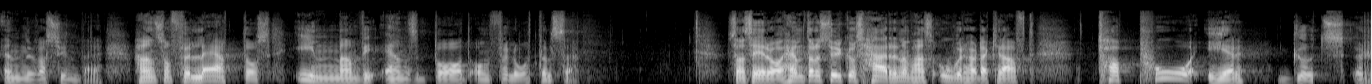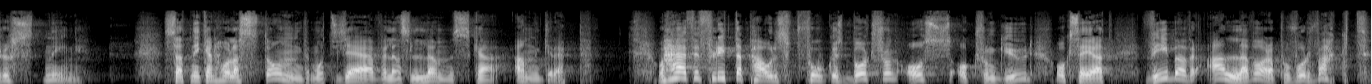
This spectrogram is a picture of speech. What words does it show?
ännu var syndare. Han som förlät oss innan vi ens bad om förlåtelse. Så han säger då, hämta och styrka hos Herren av hans oerhörda kraft. Ta på er Guds rustning så att ni kan hålla stånd mot djävulens lömska angrepp. Och här förflyttar Paulus fokus bort från oss och från Gud och säger att vi behöver alla vara på vår vakt.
